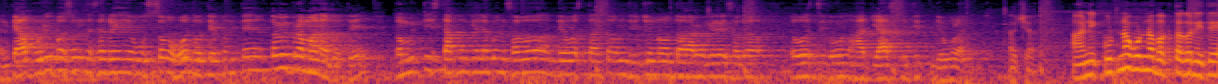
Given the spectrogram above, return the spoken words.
आणि त्यापूर्वीपासून ते सगळे उत्सव होत होते पण ते कमी प्रमाणात होते. कमिटी स्थापन केल्या पण सर्व देवस्थानचं जीर्णोद्धार वगैरे सगळं व्यवस्थित होऊन आज या स्थितीत देऊळ आहे अच्छा. आणि कुठनं कुठनं भक्तगण इथे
